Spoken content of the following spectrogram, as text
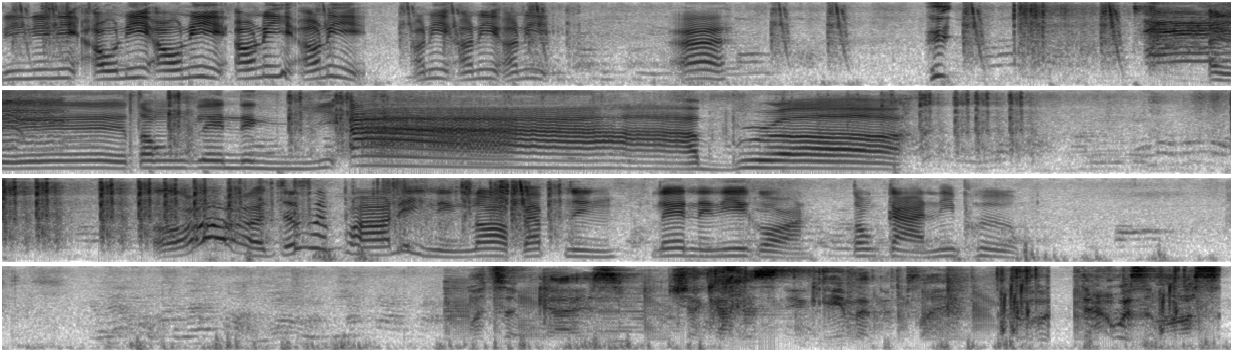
นี่นี่นี่เอานี่เอานี่เอานี่เอานี่เอานี่เอานี่เอานี่อะเฮ้ยเออต้องเล่นอย่างนี้อ่าบราโอ้จะสปาได้อีกหนึ่งรอบแป๊บหนึ่งเล่นในนี่ก่อน ต้องการนี่เพิ่ม game I've been playing. That was awesome.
